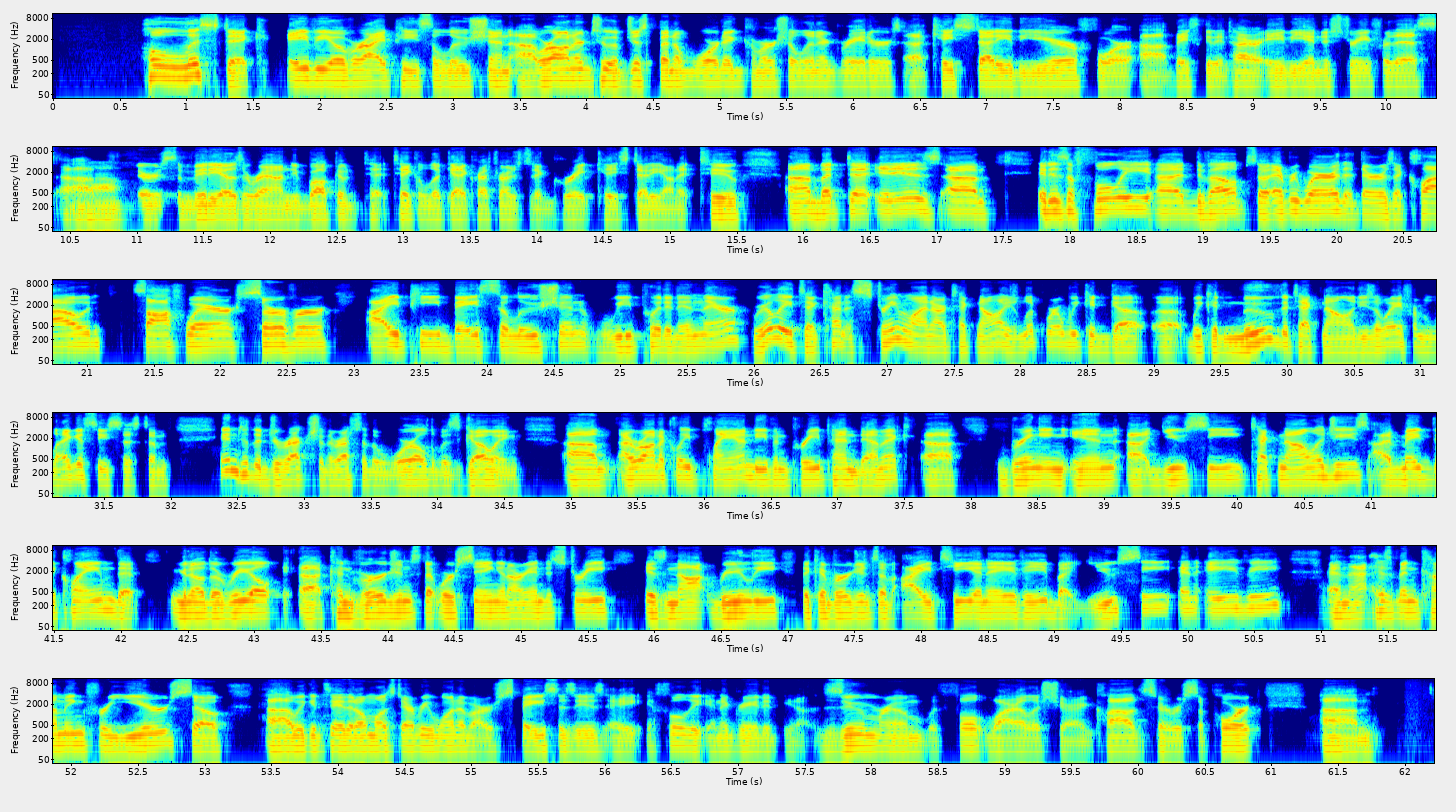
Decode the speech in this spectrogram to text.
holistic AV over IP solution. Uh, we're honored to have just been awarded Commercial Integrators uh, Case Study of the Year for uh, basically the entire AV industry for this. Uh, wow. There's some videos around. You're welcome to take a look at it. Crestron just did a great case study on it too. Uh, but uh, it is um, it is a fully developed. So everywhere that there is a cloud software server IP based solution. We put it in there really to kind of streamline our technology. Look where we could go. Uh, we could move the technologies away from legacy systems into the direction the rest of the world was going. Um, ironically, planned even pre pandemic, uh, bringing in uh, UC technologies. I've made the claim that, you know, the real uh, convergence that we're seeing in our industry is not really the convergence of IT and AV, but UC and AV. And that has been coming for years. So so uh, we could say that almost every one of our spaces is a, fully integrated, you know, Zoom room with full wireless sharing, cloud service support. Um,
